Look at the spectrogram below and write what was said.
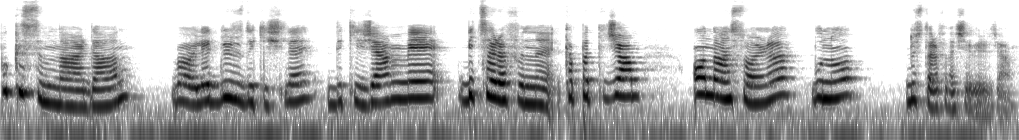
Bu kısımlardan böyle düz dikişle dikeceğim ve bir tarafını kapatacağım. Ondan sonra bunu düz tarafına çevireceğim.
